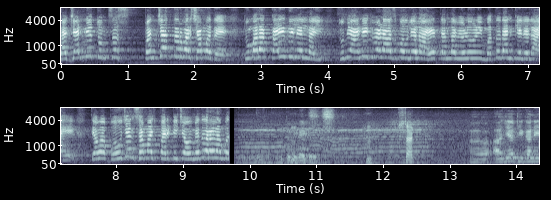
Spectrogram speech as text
का ज्यांनी तुमचं पंच्याहत्तर वर्षामध्ये तुम्हाला काही दिलेलं नाही. तुम्ही अनेक वेळा आजमावलेलं आहे त्यांना वेळोवेळी मतदान केलेलं आहे. तेव्हा बहुजन समाज पार्टीच्या उमेदवाराला मत तुम्ही काय करू? स्टार्ट अ, आज या ठिकाणी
